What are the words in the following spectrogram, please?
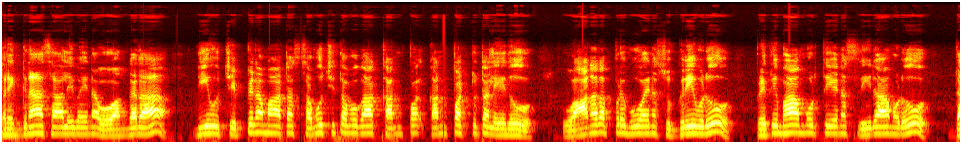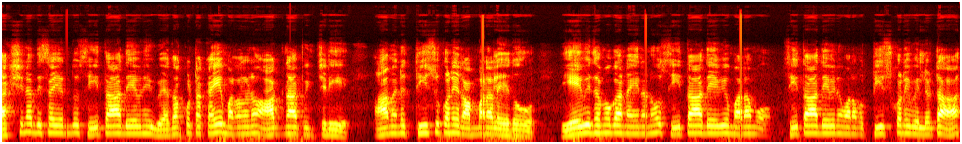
ప్రజ్ఞాశాలివైన ఓ అంగద నీవు చెప్పిన మాట సముచితముగా కన్ప కన్పట్టుటలేదు. వానర ప్రభు అయిన సుగ్రీవుడు ప్రతిభామూర్తి అయిన శ్రీరాముడు దక్షిణ దిశ ఎందు సీతాదేవిని వెదకుటకై మనలను ఆజ్ఞాపించిడి ఆమెను తీసుకొని రమ్మనలేదు. ఏ విధముగానైనను సీతాదేవి మనము సీతాదేవిని మనము తీసుకొని వెళ్ళుట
